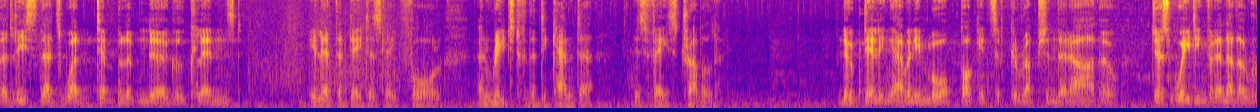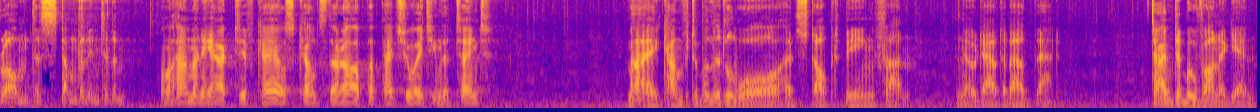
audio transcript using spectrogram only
At least that's one temple of Nurgle cleansed. He let the data slate fall and reached for the decanter, his face troubled. No telling how many more pockets of corruption there are, though. Just waiting for another Rom to stumble into them. Or how many active Chaos cults there are perpetuating the taint. My comfortable little war had stopped being fun. No doubt about that. Time to move on again,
